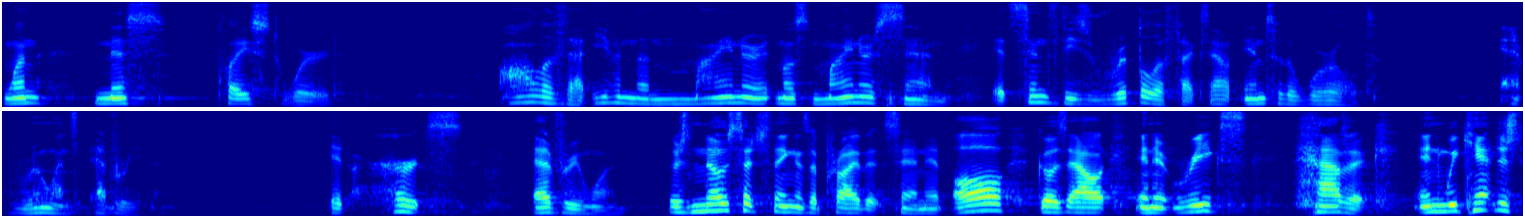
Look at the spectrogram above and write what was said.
one misplaced word. All of that, even the minor, most minor sin, it sends these ripple effects out into the world, and it ruins everything. It hurts everyone. There's no such thing as a private sin. It all goes out and it wreaks havoc. And we can't just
